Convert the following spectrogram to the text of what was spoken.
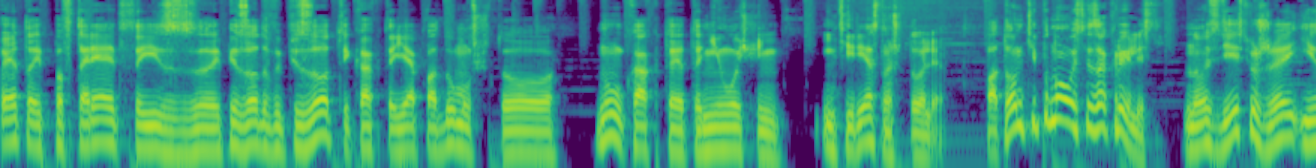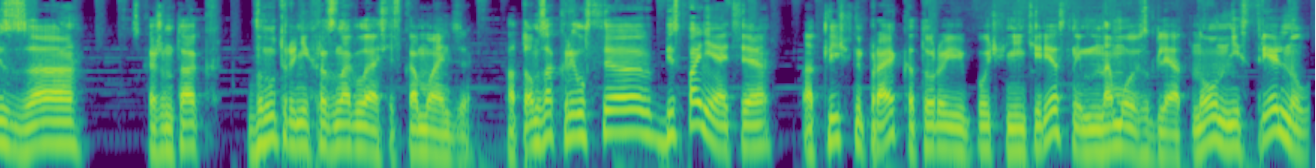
Это повторяется из эпизода в эпизод, и как-то я подумал, что ну, как-то это не очень интересно, что ли. Потом, типа, новости закрылись. Но здесь уже из-за, скажем так, внутренних разногласий в команде. Потом закрылся без понятия. Отличный проект, который очень интересный, на мой взгляд, но он не стрельнул.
